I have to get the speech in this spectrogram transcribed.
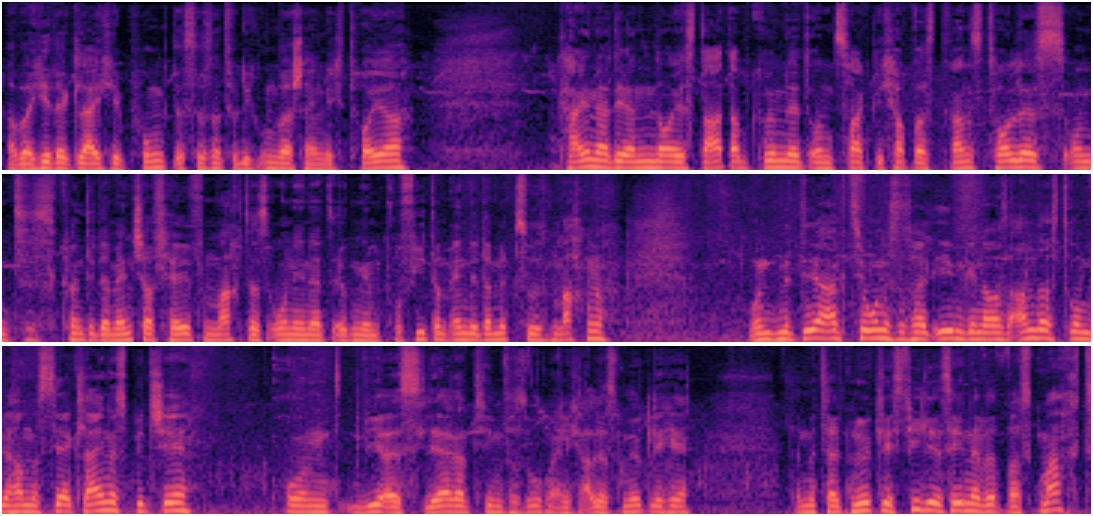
aber hier der gleiche Punkt, es ist natürlich unwahrscheinlich teuer. Keiner, der ein neues Startup gründet und sagt, ich habe was ganz Tolles und es könnte der Menschheit helfen, macht das, ohne nicht irgendeinen Profit am Ende damit zu machen. Und mit der Aktion ist es halt eben genau das andersrum. Wir haben ein sehr kleines Budget und wir als Lehrerteam versuchen eigentlich alles Mögliche, damit halt möglichst viele sehen, da wird was gemacht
